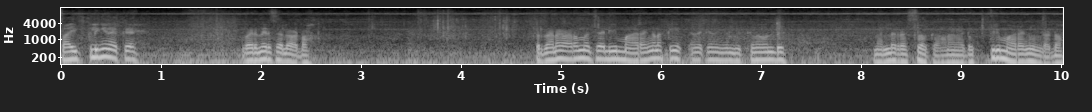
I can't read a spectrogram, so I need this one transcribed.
സൈക്ലിങ്ങിനൊക്കെ വരുന്നൊരു സ്ഥലം കേട്ടോ പ്രധാന കാരണം എന്ന് വെച്ചാൽ ഈ മരങ്ങളൊക്കെ ഇതൊക്കെ നിൽക്കുന്നതുകൊണ്ട് നല്ല രസമാണ് കാണാനായിട്ട്. ഒത്തിരി മരങ്ങളുണ്ട് കേട്ടോ.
